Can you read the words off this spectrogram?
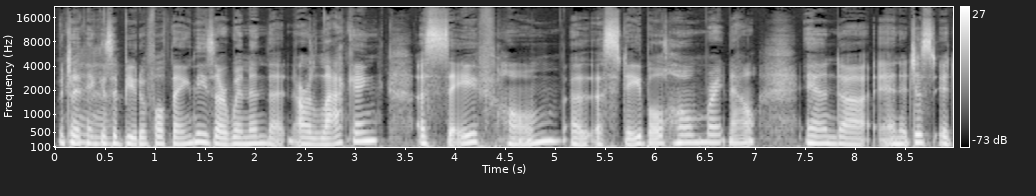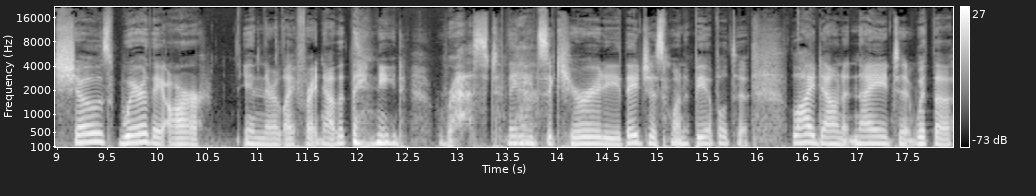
which yeah. I think is a beautiful thing. These are women that are lacking a safe home, a, a stable home right now, and uh, and it just it shows where they are in their life right now that they need rest. They yeah. need security. They just want to be able to lie down at night with a,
